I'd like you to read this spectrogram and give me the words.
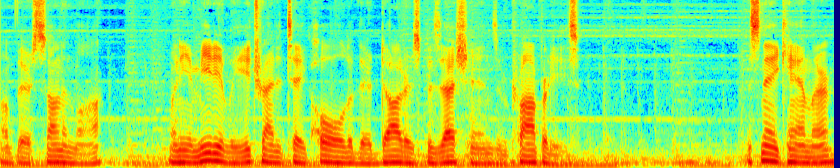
of their son in law when he immediately tried to take hold of their daughter's possessions and properties. The snake handler,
